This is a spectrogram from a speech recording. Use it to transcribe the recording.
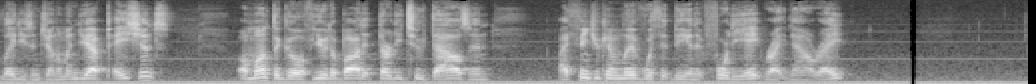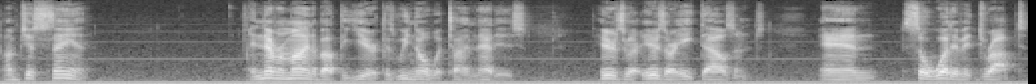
ladies and gentlemen. You have patience. A month ago, if you'd have bought it 32,000, I think you can live with it being at 48 right now, right? I'm just saying. And never mind about the year, because we know what time that is. Here's our, here's our 8,000. And so what if it dropped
